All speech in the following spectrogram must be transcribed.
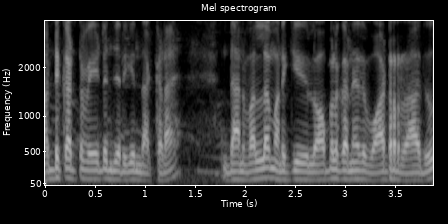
అడ్డుకట్ట వేయడం జరిగింది అక్కడ. దానివల్ల మనకి లోపలికి అనేది వాటర్ రాదు.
